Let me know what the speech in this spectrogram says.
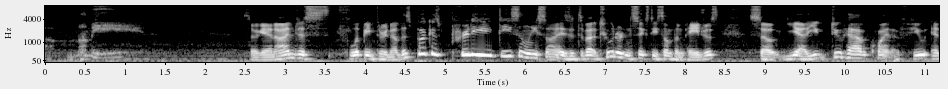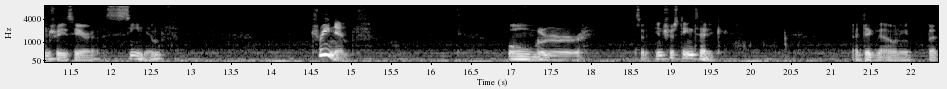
A Mummy. So again, I'm just flipping through. Now, this book is pretty decently sized. It's about 260 something pages. So yeah, you do have quite a few entries here. Sea nymph. Tree nymph. Ogre. It's an interesting take. I dig the Oni, but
